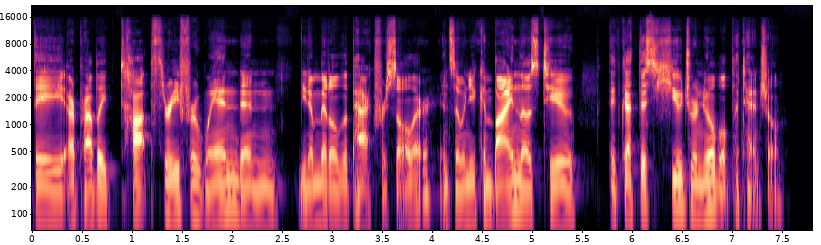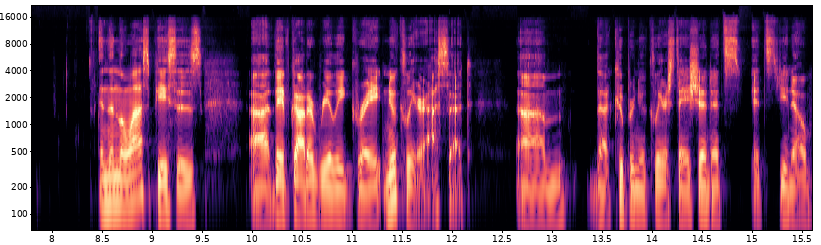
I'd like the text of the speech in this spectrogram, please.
They are probably top three for wind and you know middle of the pack for solar. And so when you combine those two, they've got this huge renewable potential. And then the last piece is uh, they've got a really great nuclear asset. Um, the Cooper Nuclear Station. It's it's you know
